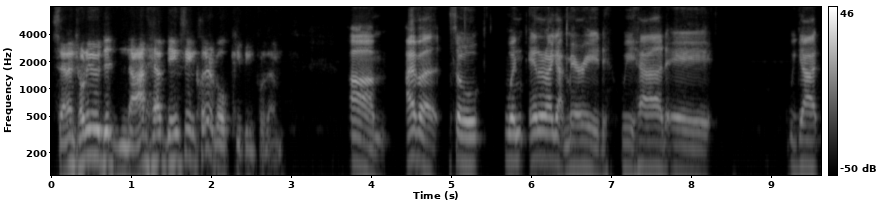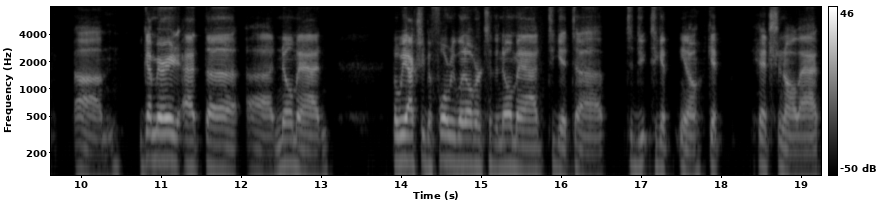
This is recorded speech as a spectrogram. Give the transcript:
San Antonio did not have Dayne St. Clair goalkeeping for them. Um, I have a so when Anna and I got married, we had a we got um we got married at the uh Nomad, but we actually before we went over to the Nomad to get uh to do to get you know get hitched and all that,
